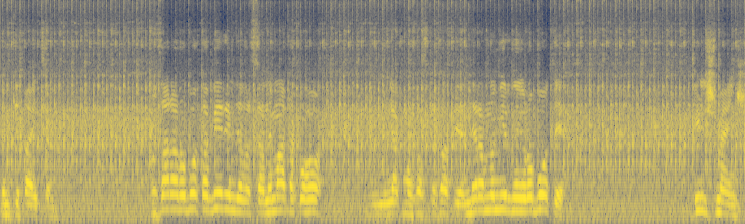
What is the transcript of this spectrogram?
тим китайцям. Ну, Зараз робота вирівнялася, нема такого, як можна сказати, неравномірної роботи. Більш-менш.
